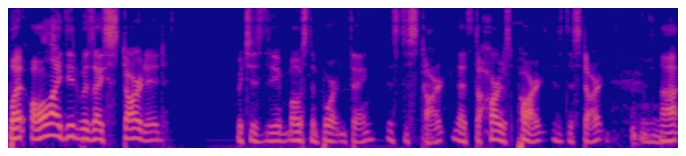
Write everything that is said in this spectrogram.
But all I did was I started which is the most important thing is to start that's the hardest part is to start mm-hmm. uh,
